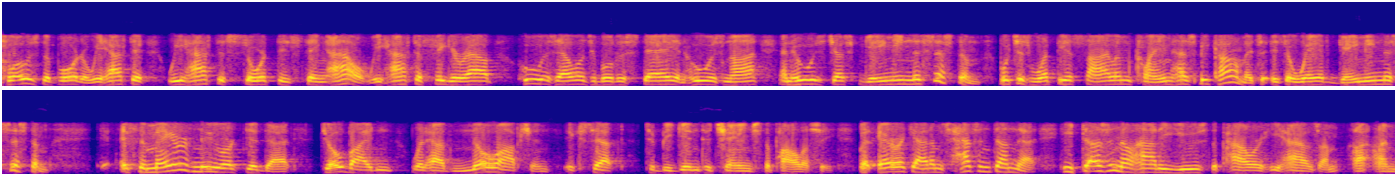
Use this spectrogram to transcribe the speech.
close the border, we have to we have to sort this thing out. We have to figure out who is eligible to stay and who is not, and who is just gaming the system, which is what the asylum claim has become. It's, it's a way of gaming the system. If the mayor of New York did that, Joe Biden would have no option except to begin to change the policy. But Eric Adams hasn't done that. He doesn't know how to use the power he has. I'm I, I'm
